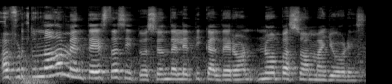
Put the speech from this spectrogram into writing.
Afortunadamente esta situación de Leti Calderón no pasó a mayores,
